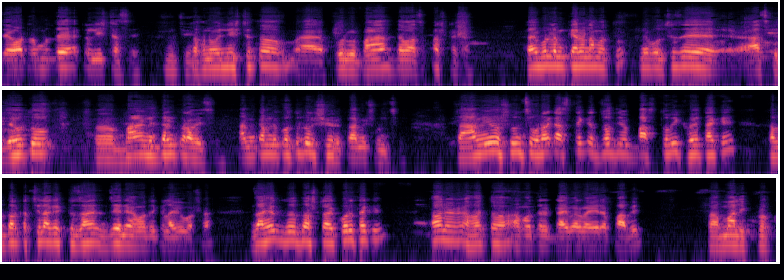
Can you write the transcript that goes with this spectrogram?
যে অটোর মধ্যে একটা লিস্ট আছে। তখন ওই লিস্টে তো পূর্বে ভাড়া দেওয়া আছে পাঁচ টাকা। তাই বললাম কেন নামাতো? উনি বলছে যে আজকে যেহেতু ভাড়া নির্ধারণ করা হয়েছে আমি কেমন কতটুকু শিওর আমি শুনছি। তা আমিও শুনছি ওনার কাছ থেকে যদি বাস্তবিক হয়ে থাকে তবে দরকার ছিল আগে একটু জেনে আমাদেরকে লাইভ বসা। যাই হোক যদি দশ টাকা করে থাকে তাহলে হয়তো আমাদের ড্রাইভার ভাইয়েরা পাবে বা মালিক পক্ষ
